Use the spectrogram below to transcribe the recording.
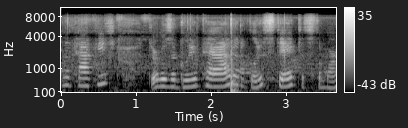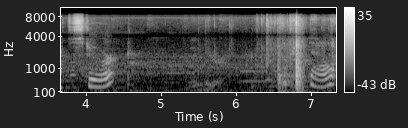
In the package, there was a glue pad and a glue stick. It's the Martha Stewart. That.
